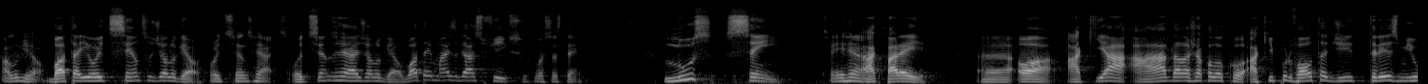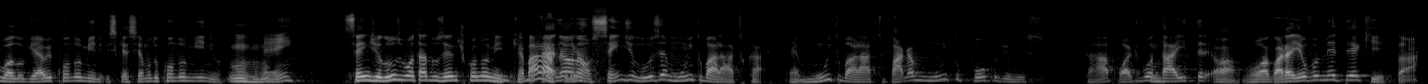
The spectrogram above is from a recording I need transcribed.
Aluguel. Bota aí 800 de aluguel. 800 reais. 800 reais de aluguel. Bota aí mais gasto fixo que vocês têm. Luz 100. 100 reais. Ah, para aí. Uh, ó, aqui a, a Ada ela já colocou, aqui por volta de 3 mil aluguel e condomínio. Esquecemos do condomínio, uhum. hein? 100 de luz, botar 200 de condomínio, que é barato. É, não, né? não, 100 de luz é muito barato, cara. É muito barato, paga muito pouco de luz. Tá? Pode botar hum. aí, ó, vou agora eu vou meter aqui. Tá.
